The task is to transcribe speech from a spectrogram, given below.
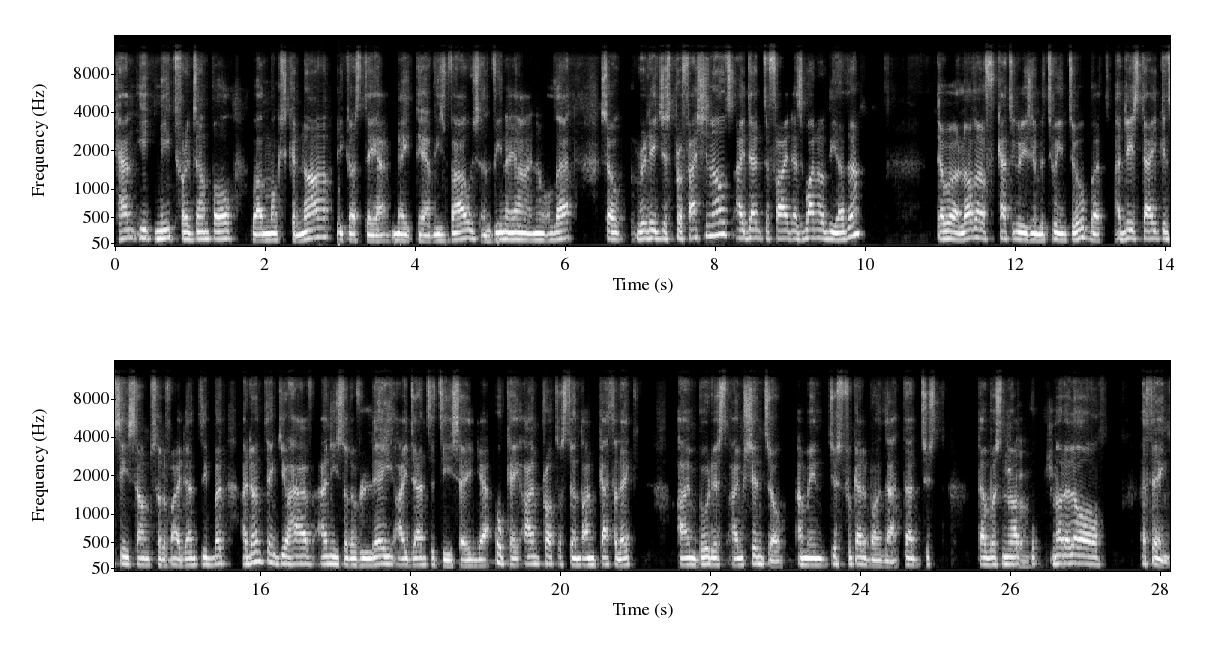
can eat meat, for example, while monks cannot because they have made they have these vows and vinaya and all that. So religious professionals identified as one or the other. There were a lot of categories in between too, but at least there you can see some sort of identity. But I don't think you have any sort of lay identity saying, yeah, okay, I'm Protestant, I'm Catholic, I'm Buddhist, I'm Shinto. I mean, just forget about that. That just that was not sure, not at all a thing.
